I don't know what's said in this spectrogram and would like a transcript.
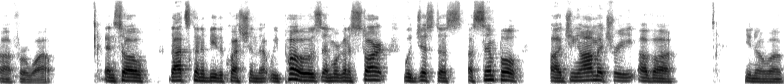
uh, for a while. And so that's going to be the question that we pose. And we're going to start with just a, a simple uh, geometry of a, you know, a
